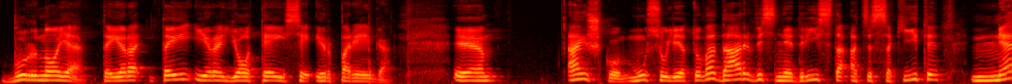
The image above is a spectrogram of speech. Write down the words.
burnoje. Tai yra, tai yra jo teisė ir pareiga. E, Aišku, mūsų Lietuva dar vis nedrįsta atsisakyti ne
